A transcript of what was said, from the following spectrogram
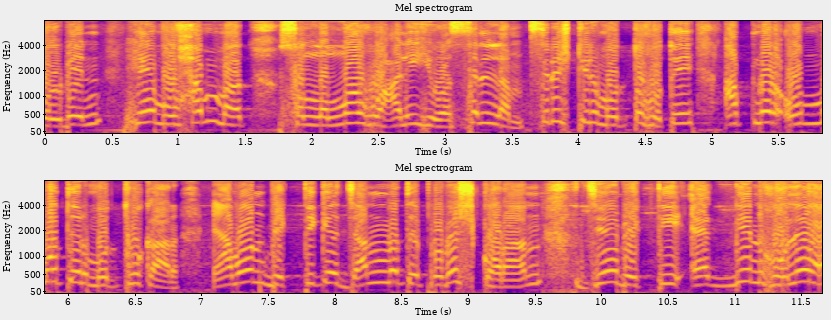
বলবেন, হে মুহাম্মদ সাল্লাল্লাহু আলাইহি ওয়াসাল্লাম, সৃষ্টির মধ্য হতে আপনার উম্মতের মধ্যকার এমন ব্যক্তিকে জান্নাতে প্রবেশ করান যে ব্যক্তি একদিন হলেও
